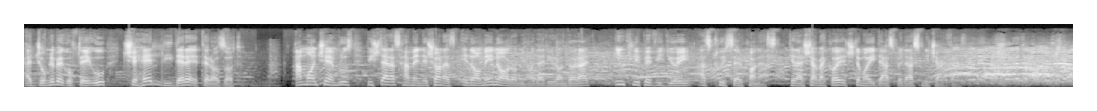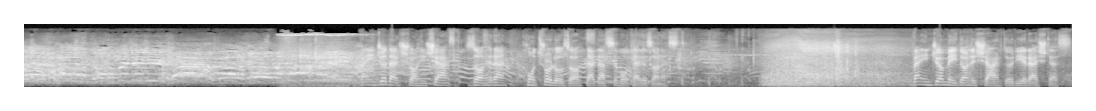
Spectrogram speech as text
از جمله به گفته او چهل لیدر اعتراضات. اما آنچه امروز بیشتر از همه نشان از ادامه نارامی ها در ایران دارد این کلیپ ویدیویی از تویسرکان است که در شبکه های اجتماعی دست به دست میچرخد. و اینجا در شاهین شهر ظاهرا کنترل اوضاع در دست معترضان است. و اینجا میدان شهرداری رشت است.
